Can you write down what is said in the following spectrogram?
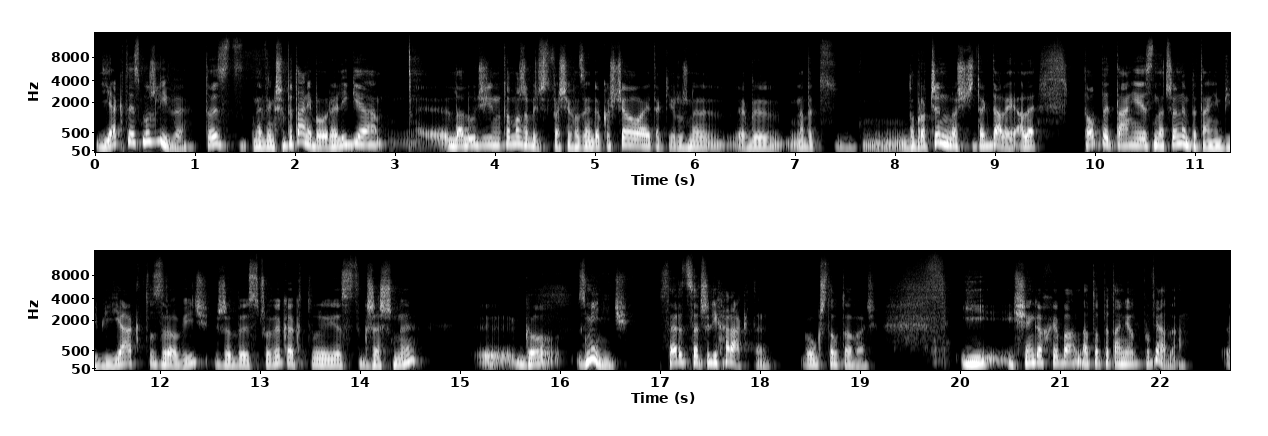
Jak to jest możliwe? To jest największe pytanie, bo religia e, dla ludzi, no to może być właśnie chodzenie do kościoła i takie różne, jakby nawet dobroczynność i tak dalej, ale to pytanie jest naczelnym pytaniem Biblii. Jak to zrobić, żeby z człowieka, który jest grzeszny, y, go zmienić? Serce, czyli charakter, go ukształtować. I, i księga chyba na to pytanie odpowiada. Y,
